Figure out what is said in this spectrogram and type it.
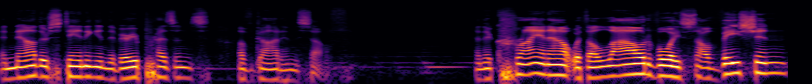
and now they're standing in the very presence of God Himself. And they're crying out with a loud voice Salvation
